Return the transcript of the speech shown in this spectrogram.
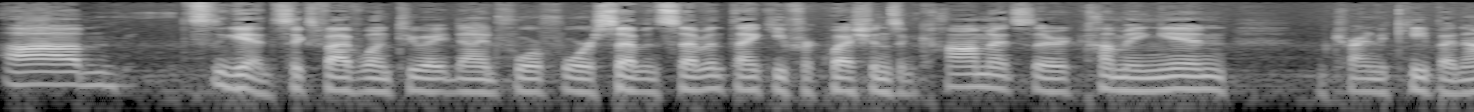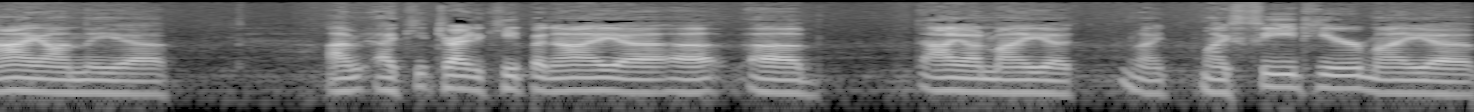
Um, again, 651-289-4477. Thank you for questions and comments that are coming in. I'm trying to keep an eye on the. Uh, I'm, I keep trying to keep an eye uh, uh, uh, eye on my uh, my my feed here, my uh,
